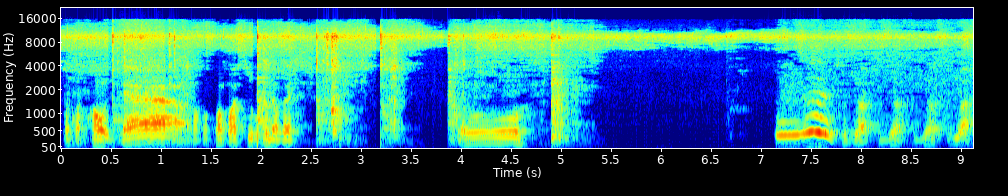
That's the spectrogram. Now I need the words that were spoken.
ผัดกะเพราอีกแล้วผัดกะเพราปลาซิวพี่น้องเลยโอ้ สุดยอดสุดยอดสุดยอดสุดยอด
